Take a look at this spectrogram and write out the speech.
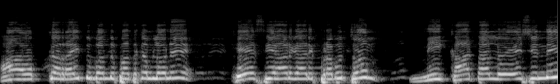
ఆ ఒక్క రైతు బంధు పథకంలోనే కేసీఆర్ గారి ప్రభుత్వం మీ ఖాతాల్లో వేసింది.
